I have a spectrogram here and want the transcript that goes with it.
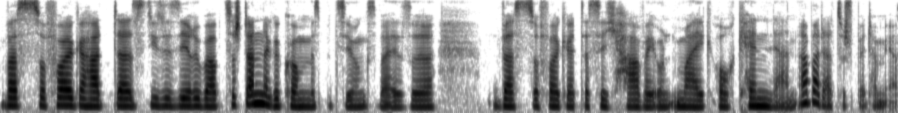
was zur Folge hat, dass diese Serie überhaupt zustande gekommen ist, beziehungsweise was zur Folge hat, dass sich Harvey und Mike auch kennenlernen. Aber dazu später mehr.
